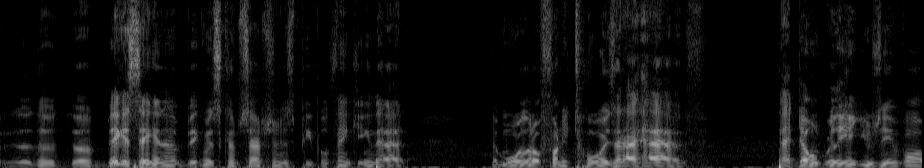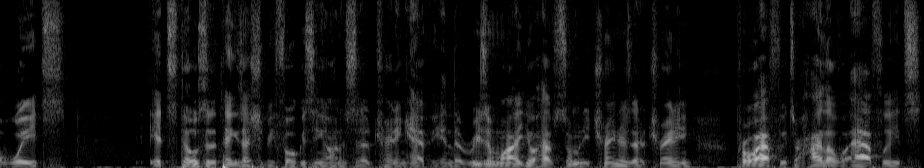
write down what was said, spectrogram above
the, the the biggest thing and a big misconception is people thinking that the more little funny toys that I have that don't really usually involve weights, it's those are the things I should be focusing on instead of training heavy. And the reason why you'll have so many trainers that are training pro athletes or high level athletes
